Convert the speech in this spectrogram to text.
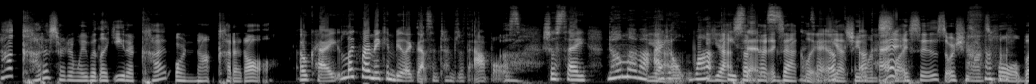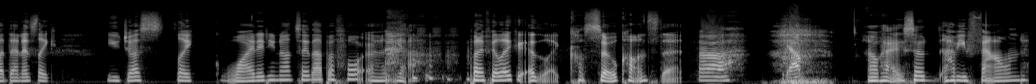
Not cut a certain way, but like either cut or not cut at all. Okay, like Remy can be like that sometimes with apples. Ugh. She'll say, "No, Mama, I don't want yeah, pieces." sometimes exactly. Say, yeah, "Okay, she wants slices or she wants whole, but then it's like you just like why did you not say that before? Uh, yeah, but I feel like it's like so constant. Ugh. Yep. Okay, so have you found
